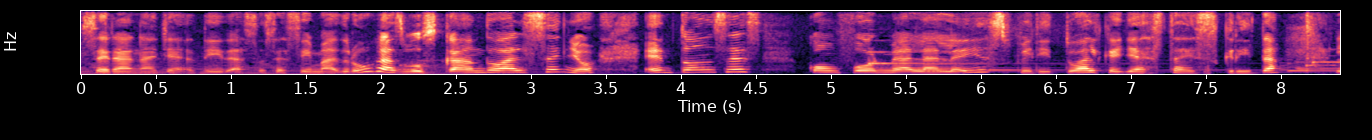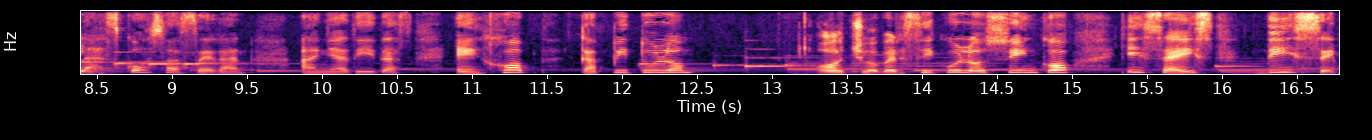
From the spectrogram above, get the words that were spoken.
serán añadidas. O sea, si madrugas buscando al Señor, entonces conforme a la ley espiritual que ya está escrita, las cosas serán añadidas. En Job capítulo 8, versículos 5 y 6 dice,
